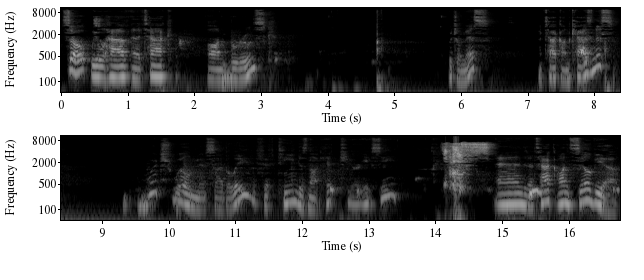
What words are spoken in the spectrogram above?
So we will have an attack on Brunsk, which will miss. Attack on Kasnus, which will miss, I believe. A 15 does not hit your AC. Yes! And an attack on Sylvia,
